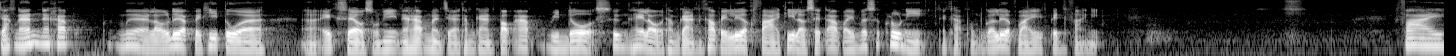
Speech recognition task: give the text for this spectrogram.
จากนั้นนะครับ เมื่อเราเลือกไปที่ตัว Excel ตรงนี้นะครับ มันจะทำการ pop up Windows ซึ่งให้เราทำการเข้าไปเลือกไฟล์ที่เราเซตอัพไว้เมื่อสักครู่นี้นะครับ ผมก็เลือกไว้เป็นไฟล์นี้ ไฟล์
